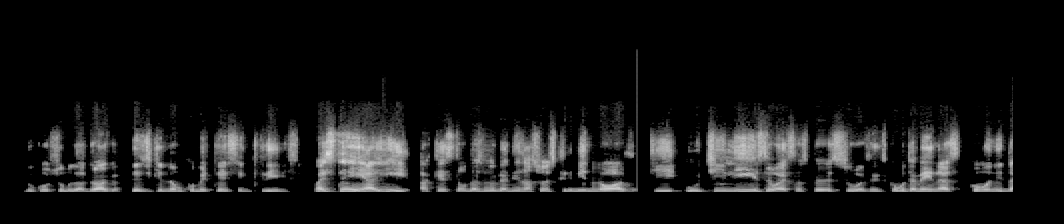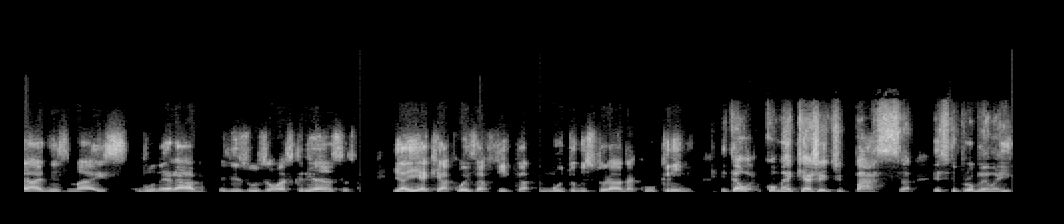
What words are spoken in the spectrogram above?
no consumo da droga, desde que não cometessem crimes. Mas tem aí a questão das organizações criminosas que utilizam essas pessoas, como também nas comunidades mais vulneráveis, eles usam as crianças. E aí é que a coisa fica muito misturada com o crime. Então, como é que a gente passa esse problema? E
